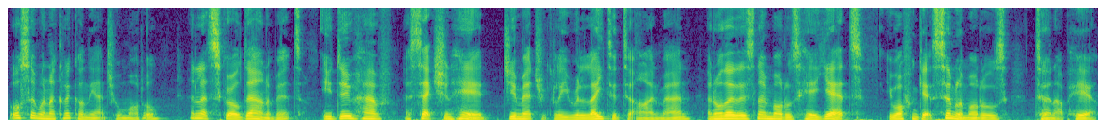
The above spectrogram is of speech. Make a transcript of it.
Also, when I click on the actual model, and let's scroll down a bit, you do have a section here geometrically related to Iron Man, and although there's no models here yet, you often get similar models turn up here.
